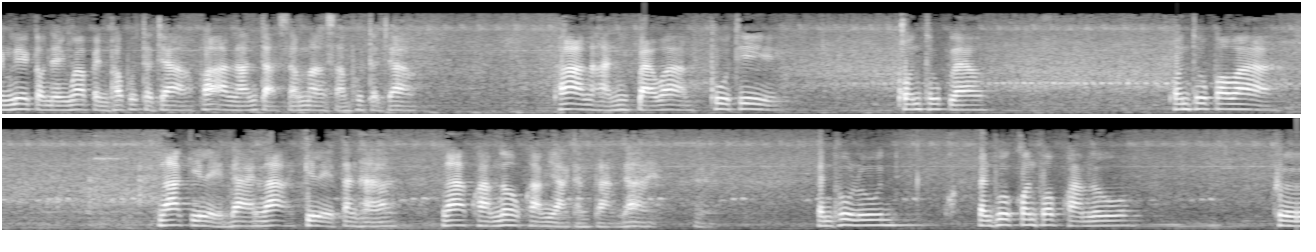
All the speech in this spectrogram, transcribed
ยังเรียกตนเองว่าเป็นพระพุทธเจ้า พระอาหารหันตสัมมาสัมพุทธเจ้า พระอรหันต์แปลว่าผู้ที่พ้นทุกข์แล้ว พ้นทุกข์เพราะว่าละกิเลสได้ละกิเลสตัณหาละความโลภความอยากต่างๆได้ เป็นผู้รู้ เป็นผู้ค้นพบความรู้ คือ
